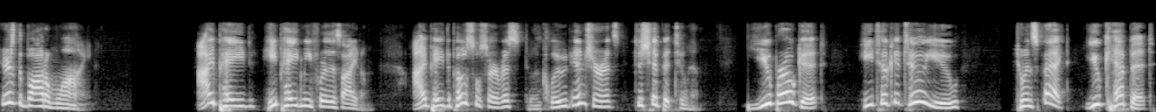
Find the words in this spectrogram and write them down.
here's the bottom line. I paid, he paid me for this item. I paid the postal service to include insurance to ship it to him. You broke it. He took it to you to inspect. You kept it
